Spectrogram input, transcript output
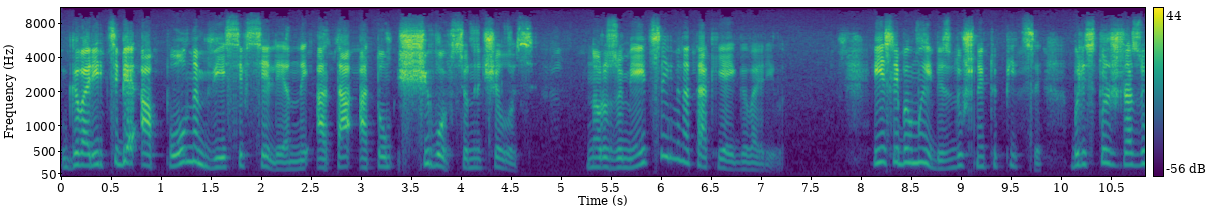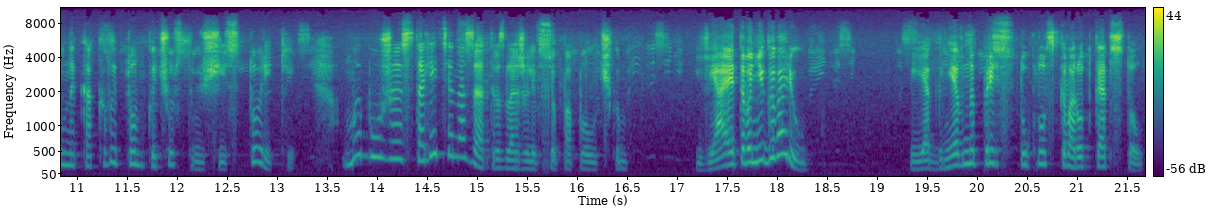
говорит тебе о полном весе Вселенной, а та о том, с чего все началось. Но, разумеется, именно так я и говорила. И если бы мы, бездушные тупицы, были столь же разумны, как вы, тонко чувствующие историки, мы бы уже столетия назад разложили все по полочкам. Я этого не говорю. И я гневно пристукнул сковородкой об стол.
